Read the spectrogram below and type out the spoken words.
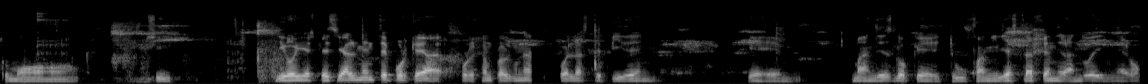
Como, sí. Digo, y especialmente porque, ah, por ejemplo, algunas escuelas te piden que mandes lo que tu familia está generando de dinero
